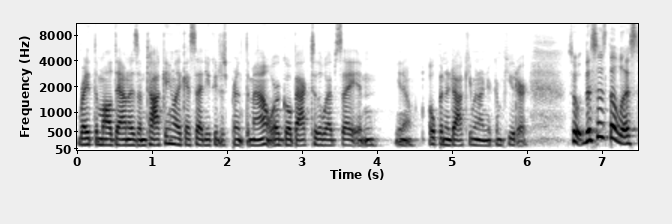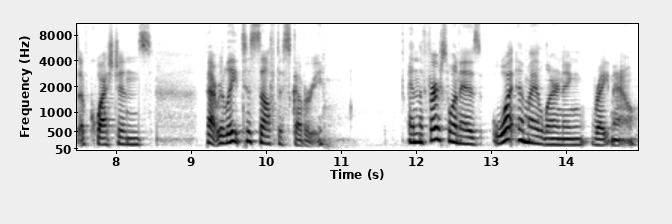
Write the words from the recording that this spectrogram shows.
write them all down as I'm talking. Like I said, you can just print them out or go back to the website and, you know, open a document on your computer. So this is the list of questions that relate to self-discovery. And the first one is What am I learning right now?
